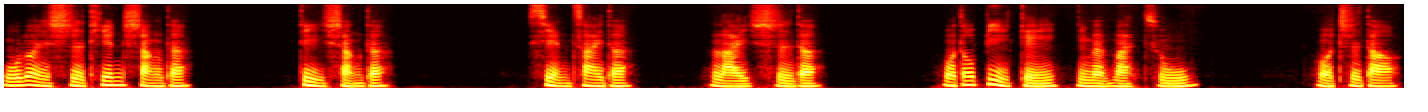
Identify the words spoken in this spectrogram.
无论是天上的、地上的、现在的、来世的，我都必给你们满足。我知道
